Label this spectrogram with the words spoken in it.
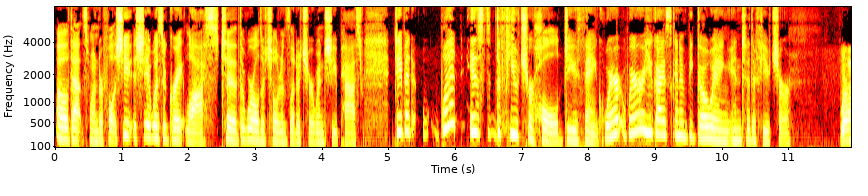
Oh, that's wonderful. She, she, it was a great loss to the world of children's literature when she passed. David, what is the future hold? Do you think? Where where are you guys going to be going into the future? Well,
